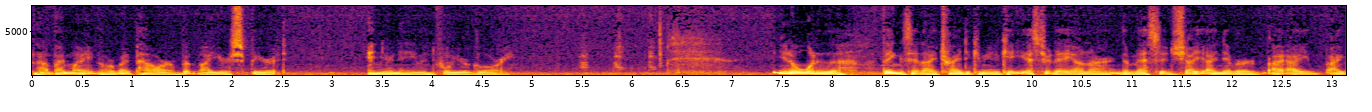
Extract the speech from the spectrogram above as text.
not by might nor by power, but by your Spirit, in your name and for your glory. You know, one of the things that I tried to communicate yesterday on our the message. I, I never I, I, I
